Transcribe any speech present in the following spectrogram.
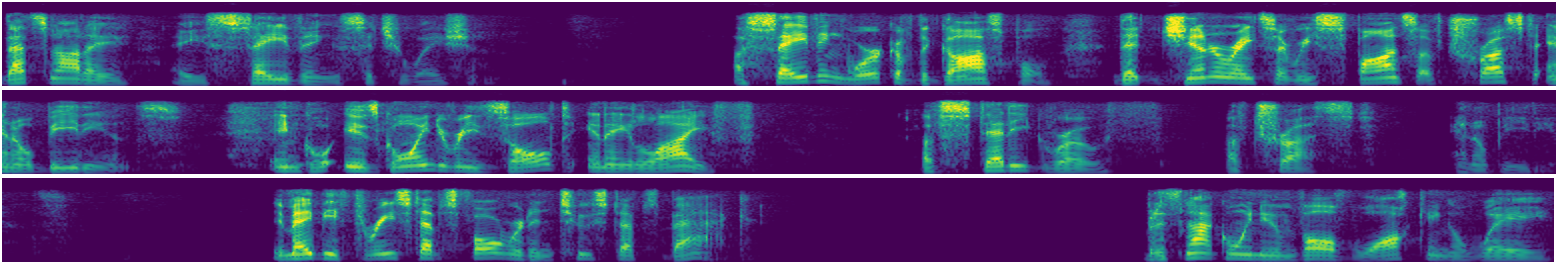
That's not a, a saving situation. a saving work of the gospel that generates a response of trust and obedience and is going to result in a life of steady growth of trust and obedience. It may be three steps forward and two steps back, but it's not going to involve walking away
